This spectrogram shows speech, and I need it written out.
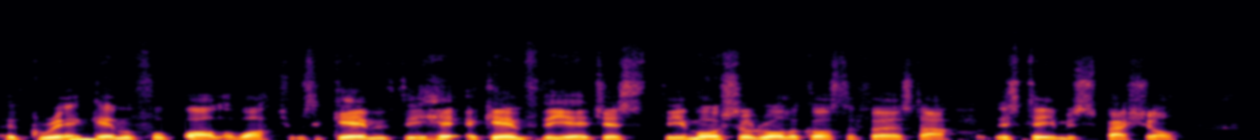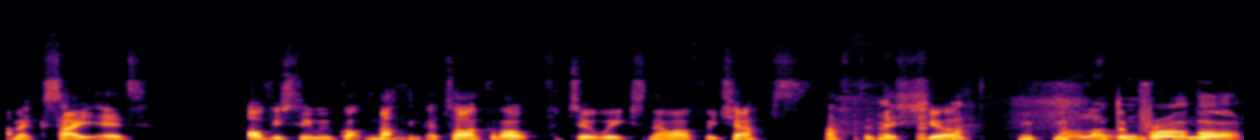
a great mm. game of football to watch. It was a game of the a game for the ages, the emotional roller coaster first half. But this team is special. I'm excited. Obviously, we've got nothing to talk about for two weeks now, have we, chaps? After this show, Oh, like The we- Pro Bowl,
